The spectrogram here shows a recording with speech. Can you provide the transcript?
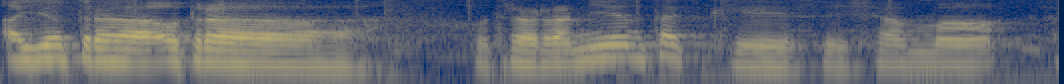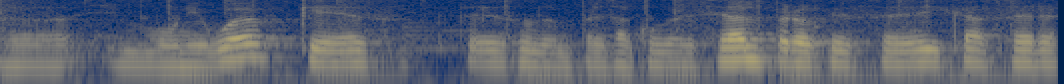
hay otra, otra otra herramienta que se llama uh, Immuniweb, que es, es, una empresa comercial, pero que se dedica a hacer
